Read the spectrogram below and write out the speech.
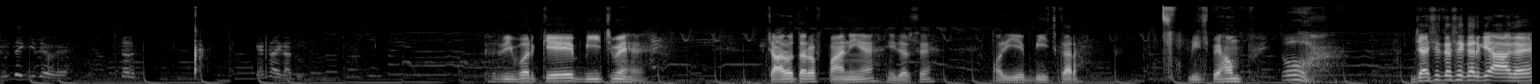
जूते गीले हो गए। चल, कैसा आएगा तू? रिवर के बीच में है। चारों तरफ़ पानी है इधर से, और ये बीच का बीच पे हम तो जैसे तैसे करके आ गए,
